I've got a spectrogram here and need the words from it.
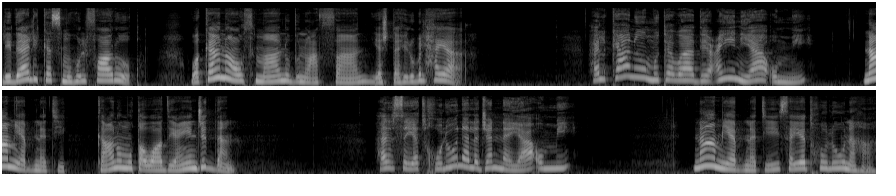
لذلك اسمه الفاروق وكان عثمان بن عفان يشتهر بالحياء هل كانوا متواضعين يا أمي؟ نعم يا ابنتي كانوا متواضعين جدا هل سيدخلون الجنة يا أمي؟ نعم يا ابنتي سيدخلونها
